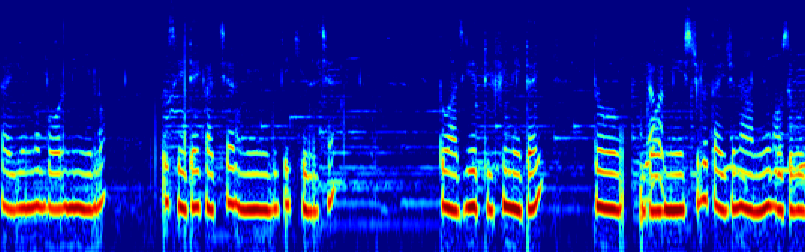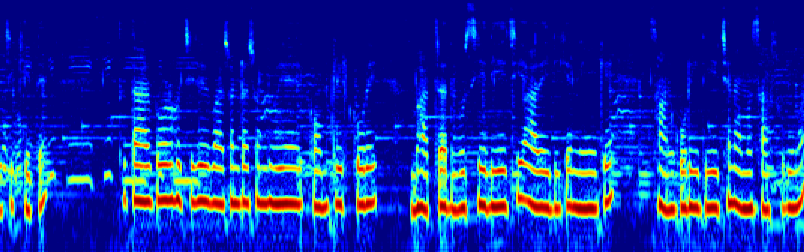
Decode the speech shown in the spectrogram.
তাই জন্য বর নিয়ে এলো। তো সেইটাই খাচ্ছে আর মেয়ে এদিকে খেলছে। তো আজকে টিফিন এটাই। তো বর নিয়ে এসেছিল তাই জন্য আমিও বসে পড়ছি খেতে। তো তারপর হচ্ছে যে বাসন টাসন ধুয়ে কমপ্লিট করে ভাত টাত বসিয়ে দিয়েছি। আর এইদিকে মেয়েকে স্নান করিয়ে দিয়েছেন আমার শাশুড়ি মা।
